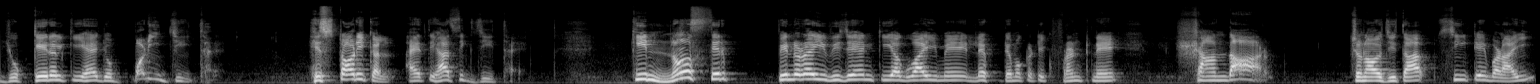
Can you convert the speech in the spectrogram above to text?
जो केरल की है, जो बड़ी जीत है, हिस्टोरिकल, ऐतिहासिक जीत है, कि न सिर्फ़ पिनरई विजयन की अगुवाई में लेफ़्ट डेमोक्रेटिक फ्रंट ने शानदार चुनाव जीता, सीटें बढ़ाई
